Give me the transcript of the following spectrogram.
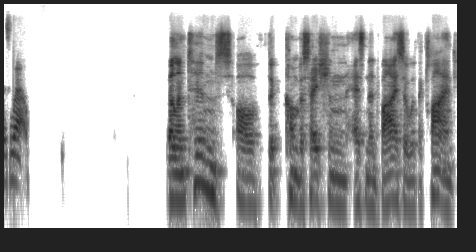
as well well in terms of the conversation as an advisor with a client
